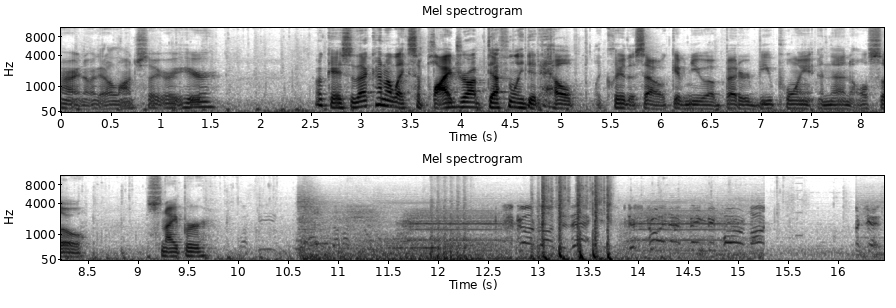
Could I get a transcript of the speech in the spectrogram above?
Alright, now I got a launch site right here. Okay, so that kind of like supply drop definitely did help like clear this out, giving you a better viewpoint and then also sniper. Scud launch is active. Destroy that thing before it launches.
